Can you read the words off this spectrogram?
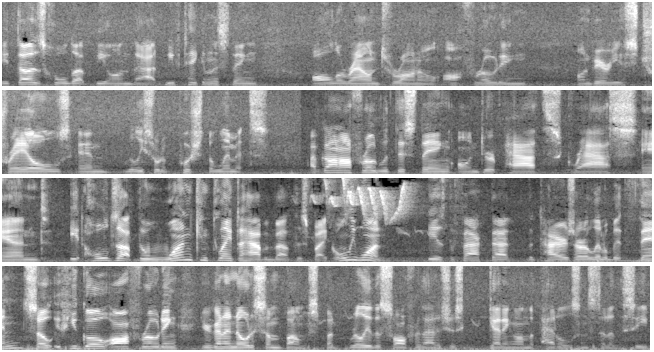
it does hold up beyond that. We've taken this thing all around Toronto, off-roading on various trails, and really sort of pushed the limits. I've gone off-road with this thing on dirt paths, grass, and it holds up. The one complaint I have about this bike, only one, is the fact that the tires are a little bit thin. So if you go off-roading, you're gonna notice some bumps, but really the solve for that is just getting on the pedals instead of the seat.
